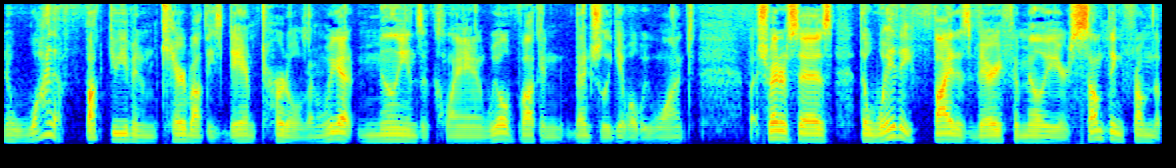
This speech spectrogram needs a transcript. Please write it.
you know, why the fuck do you even care about these damn turtles? I mean, we got millions of clan. We'll fucking eventually get what we want. But Shredder says the way they fight is very familiar, something from the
